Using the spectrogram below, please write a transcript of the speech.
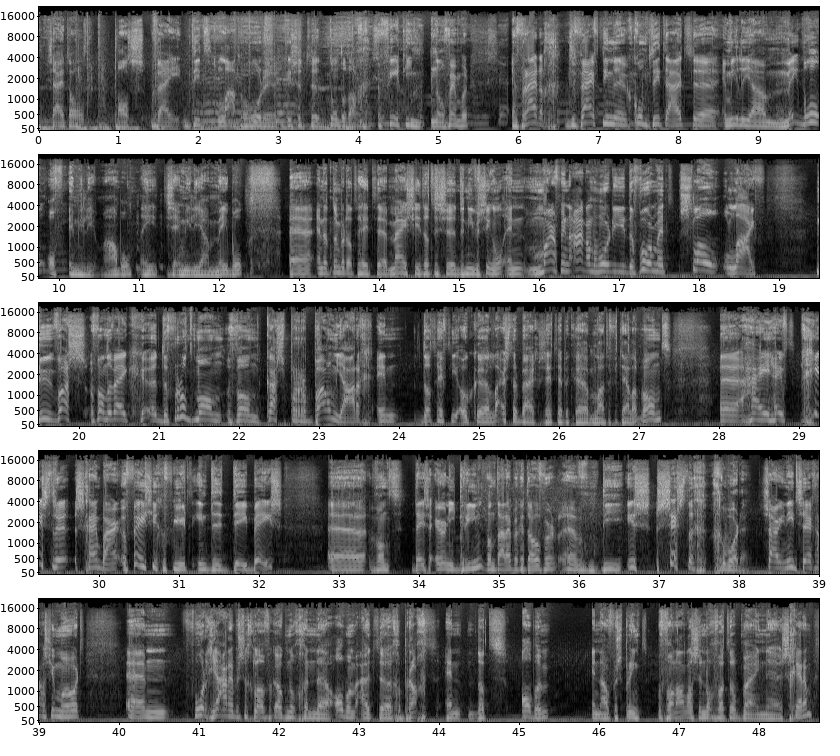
Ik zei het al, als wij dit laten horen is het eh, donderdag 14 november. En vrijdag de 15e komt dit uit. eh, Emilia Mabel, of Emilia Mabel. Nee, het is Emilia Mabel. En dat nummer dat heet Meisje, dat is de nieuwe single. En Marvin Adam hoorde je ervoor met Slow Life. Nu was van de week eh, de frontman van Casper Baumjarig. En dat heeft hij ook uh, luister bijgezet, heb ik uh, hem laten vertellen. Want hij heeft gisteren schijnbaar een feestje gevierd in de DB's. Want deze Ernie Green, want daar heb ik het over, die is 60 geworden. Zou je niet zeggen als je me hoort. Um, vorig jaar hebben ze geloof ik ook nog een album uitgebracht. en dat album, en nou verspringt van alles en nog wat op mijn scherm.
